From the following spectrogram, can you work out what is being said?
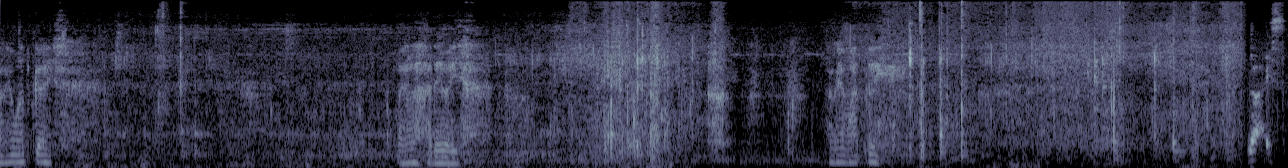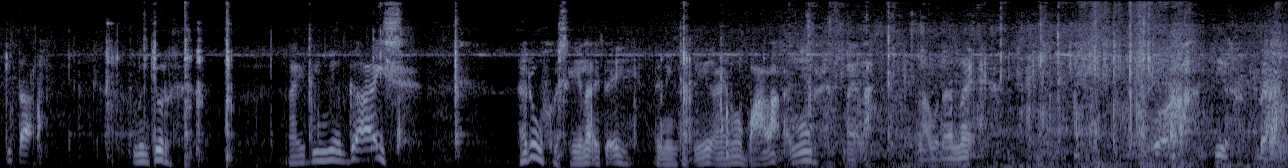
euy. kelewat guys. Baiklah ada euy. kelewat euy. guys kita meluncur. Ridingnya guys. Aduh gila itu eh. Tenincak iya anu bala anjir. Ayolah launan we wah anjir. Berat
